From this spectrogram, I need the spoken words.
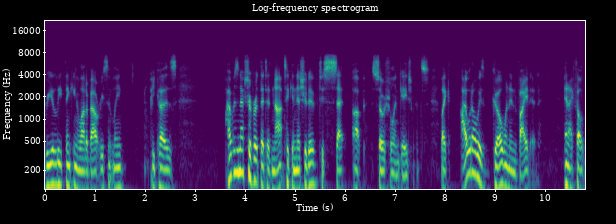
really thinking a lot about recently because I was an extrovert that did not take initiative to set up social engagements. Like I would always go when invited and I felt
